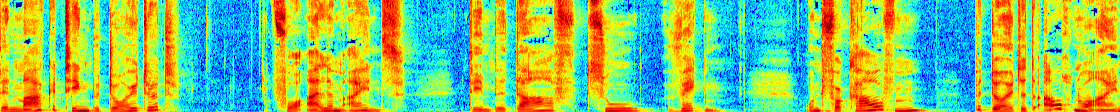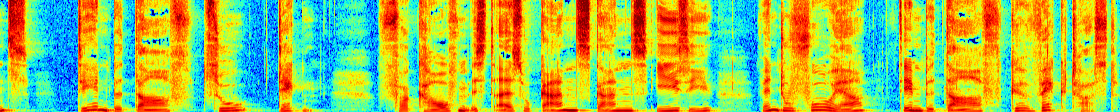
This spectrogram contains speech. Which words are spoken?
Denn Marketing bedeutet vor allem eins, den Bedarf zu wecken. Und verkaufen bedeutet auch nur eins, den Bedarf zu decken. Verkaufen ist also ganz, ganz easy, wenn du vorher den Bedarf geweckt hast.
